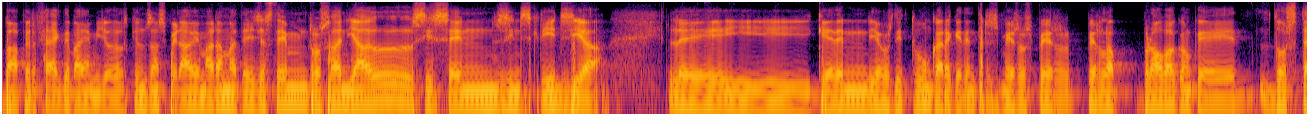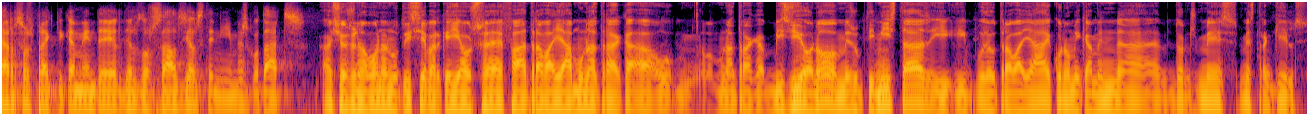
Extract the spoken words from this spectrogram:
va perfecte, vaja, millor dels que ens esperàvem. Ara mateix estem rossant ja els 600 inscrits ja. Le, I queden, ja ho has dit tu, encara queden tres mesos per, per la prova, com que dos terços pràcticament de, dels dorsals ja els tenim esgotats. Això és una bona notícia perquè ja us eh, fa treballar amb una altra, ca- una altra visió, no? més optimistes i, i podeu treballar econòmicament eh, doncs més, més tranquils.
